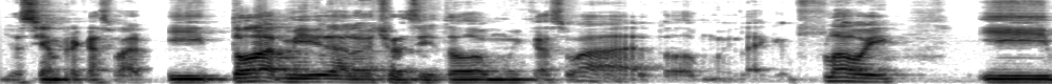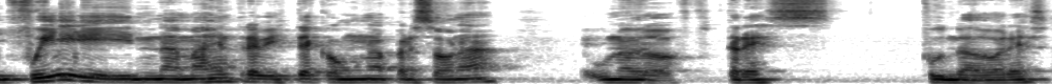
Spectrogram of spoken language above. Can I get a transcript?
yo siempre casual. Y toda mi vida lo he hecho así, todo muy casual, todo muy like flowy. Y fui y nada más entrevisté con una persona, uno de los tres fundadores,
